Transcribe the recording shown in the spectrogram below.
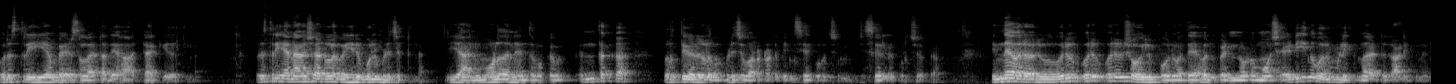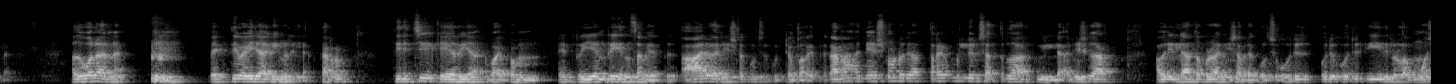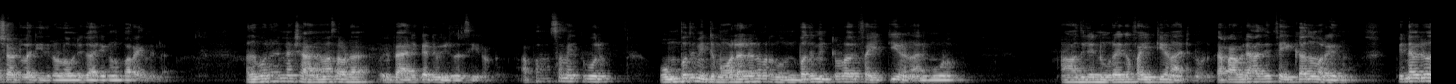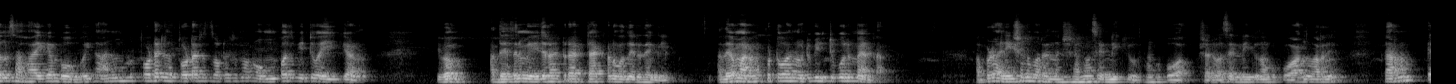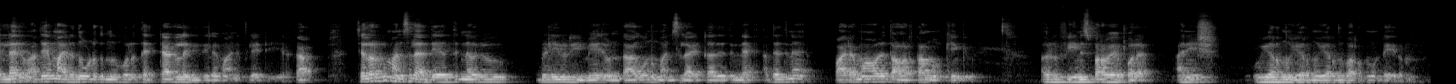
ഒരു സ്ത്രീയെയും പേഴ്സണലായിട്ട് അദ്ദേഹം അറ്റാക്ക് ചെയ്തിട്ടില്ല. ഒരു സ്ത്രീ അനാവശ്യമായിട്ടുള്ള പേര് പോലും വിളിച്ചിട്ടില്ല. ഈ അനുമോൾ തന്നെ എന്തൊക്കെ എന്തൊക്കെ വൃത്തികേടുകൾ വിളിച്ചു പറഞ്ഞിട്ടുണ്ട് ബിൻസിയെ കുറിച്ചും ജിസേലിനെ കുറിച്ചും ഒക്കെ ഇന്നേ വരെ ഒരു ഒരു ഒരു ഒരു ഷോയിൽ പോലും അദ്ദേഹം ഒരു പെണ്ണിനോട് മോശം എന്ന് പോലും വിളിക്കുന്നതായിട്ട് കാണിക്കുന്നില്ല. അതുപോലെ തന്നെ വ്യക്തി വൈരാഗ്യങ്ങളില്ല. കാരണം തിരിച്ച് കയറിയ ഇപ്പം റീ എൻട്രി ചെയ്യുന്ന സമയത്ത് ആരും അനീഷിനെ കുറിച്ച് കുറ്റം പറയുന്നില്ല. കാരണം അനീഷിനോട് ഒരു അത്രയും വലിയൊരു ശത്രുത ആർക്കും ഇല്ല. അനീഷ് കാരണം അവരില്ലാത്തപ്പോഴും അനീഷ് അവരെ കുറിച്ച് ഒരു ഒരു ഒരു രീതിയിലുള്ള മോശമായിട്ടുള്ള രീതിയിലുള്ള ഒരു കാര്യങ്ങളും പറയുന്നില്ല. അതുപോലെ തന്നെ ഷാനവാസ് അവിടെ ഒരു പാനിക്കായിട്ട് വീഴുന്നൊരു സീനുണ്ട് അപ്പോൾ ആ സമയത്ത് പോലും ഒമ്പത് മിനിറ്റ് മോഹൻലാലിനെ പറഞ്ഞു ഒൻപത് മിനിറ്റോളം അവർ ഫൈറ്റ് ചെയ്യണം അനുമോളും. അതിലെ നൂറേക്ക് ഫൈറ്റ് ചെയ്യണം ആറ്റിനോട് കാരണം അവർ ആദ്യം ഫേക്കാന്ന് പറയുന്നു. പിന്നെ അവർ വന്ന് സഹായിക്കാൻ പോകുമ്പോൾ ഈ അനുമോൾ തുടരുത് തുടരുത് എന്ന് പറഞ്ഞാൽ ഒമ്പത് മിനിറ്റ് വൈകിക്കുകയാണ് ഇപ്പം അദ്ദേഹത്തിന് മേജറായിട്ടൊരു അറ്റാക്കാണ് വന്നിരുന്നെങ്കിൽ അദ്ദേഹം മരണപ്പെട്ടു പോകാൻ ഒരു മിനിറ്റ് പോലും വേണ്ട. അപ്പോഴും അനീഷാണ് പറയുന്നത് ഷനവാസ് എണ്ണിക്കൂ നമുക്ക് പോവാം. ഷനവാസ് എണ്ണിക്കൂ നമുക്ക് പോകാമെന്ന് പറഞ്ഞ്. കാരണം എല്ലാവരും അദ്ദേഹം മരുന്ന് കൊടുക്കുന്നത് പോലും തെറ്റായിട്ടുള്ള രീതിയിൽ മാനിപ്പുലേറ്റ് ചെയ്യുക. കാരണം ചിലർക്ക് മനസ്സിലായി അദ്ദേഹത്തിന്റെ ഒരു വെളിയിലൊരു ഇമേജ് ഉണ്ടാകുമെന്ന് മനസ്സിലായിട്ട് അദ്ദേഹത്തിന്റെ അദ്ദേഹത്തിനെ പരമാവധി തളർത്താൻ നോക്കിയെങ്കിലും. അതൊരു ഫീനിസ് പറവയെ പോലെ അനീഷ് ഉയർന്നുയർന്നുയർന്ന് പറന്നുകൊണ്ടേയിരുന്നു.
